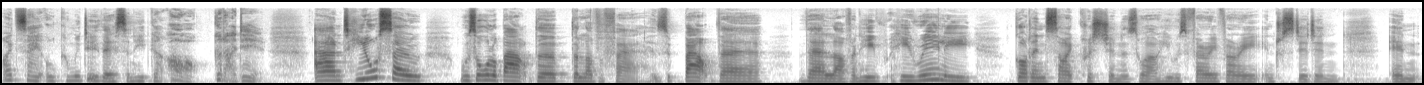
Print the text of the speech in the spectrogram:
I'd say, "Oh, can we do this?" And he'd go, "Oh, good idea." And he also was all about the the love affair. It's about their their love, and he he really got inside Christian as well. He was very very interested in in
